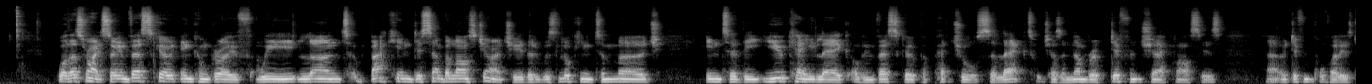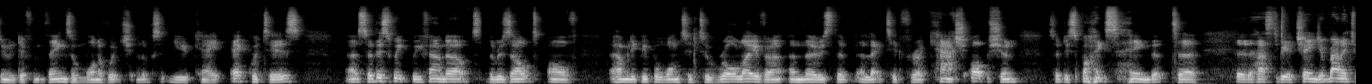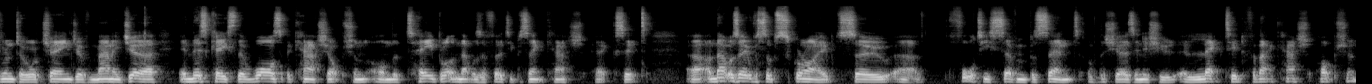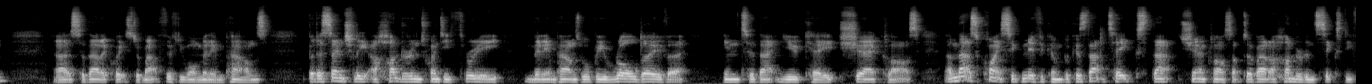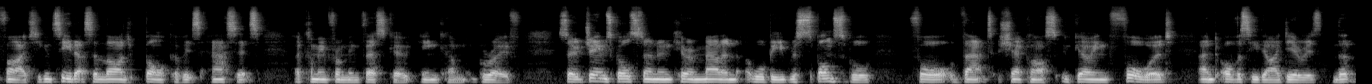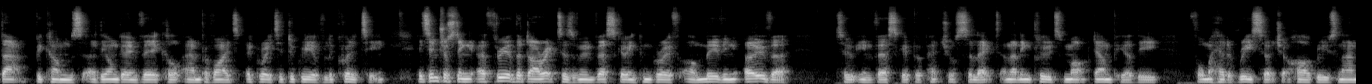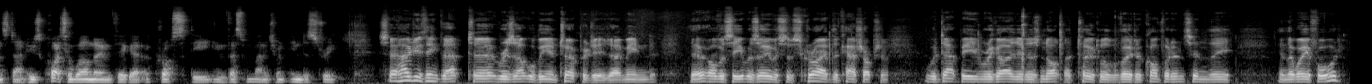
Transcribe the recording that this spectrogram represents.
Well, that's right. So, Invesco Income Growth, we learned back in December last year actually that it was looking to merge into the UK leg of Invesco Perpetual Select, which has a number of different share classes, uh, with different portfolios doing different things, and one of which looks at UK equities. Uh, so, this week we found out the result of how many people wanted to roll over and those that elected for a cash option. So, despite saying that uh, there has to be a change of management or change of manager, in this case, there was a cash option on the table, and that was a 30% cash exit. Uh, and that was oversubscribed. So, uh, 47% of the shares in issue elected for that cash option. Uh, so that equates to about 51 million pounds. But essentially, 123 million pounds will be rolled over into that UK share class. And that's quite significant because that takes that share class up to about 165. So you can see that's a large bulk of its assets are coming from Invesco income growth. So James Goldstone and Ciaran Mallon will be responsible for that share class going forward. And obviously, the idea is that that becomes uh, the ongoing vehicle and provides a greater degree of liquidity. It's interesting, uh, three of the directors of Invesco Income Growth are moving over to Invesco Perpetual Select, and that includes Mark Dampier, the former head of research at Hargreaves Lansdown, who's quite a well known figure across the investment management industry. So, how do you think that uh, result will be interpreted? I mean, there, obviously it was oversubscribed, the cash option. Would that be regarded as not a total vote of confidence in the in the way forward?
